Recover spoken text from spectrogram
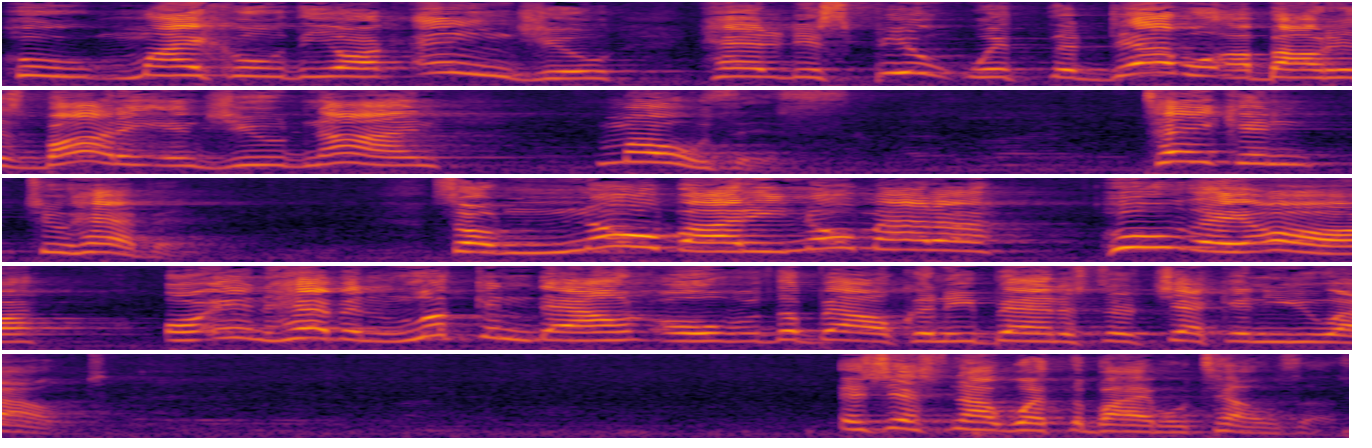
who Michael the archangel had a dispute with the devil about his body in Jude 9, Moses, taken to heaven. So nobody, no matter who they are, or in heaven looking down over the balcony banister checking you out. It's just not what the Bible tells us.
